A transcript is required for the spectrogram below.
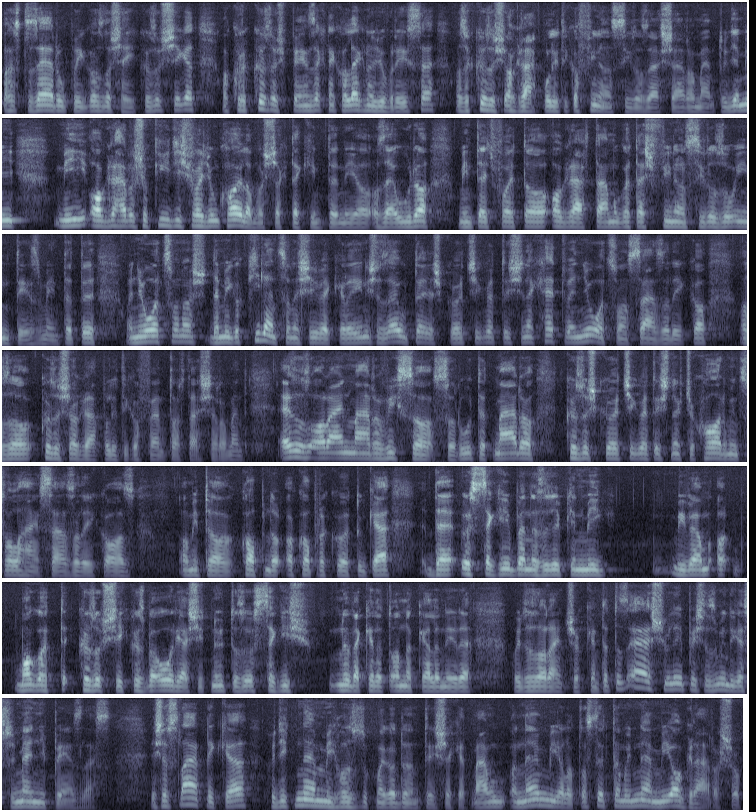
azt az Európai Gazdasági Közösséget, akkor a közös pénzeknek a legnagyobb része az a közös agrárpolitika finanszírozására ment. Ugye mi, mi agrárosok így is vagyunk hajlamosak tekinteni az EU-ra, mint egyfajta agrártámogatás finanszírozó intézmény. Tehát a 80-as, de még a 90-es évek elején is az EU teljes költségvetésének 70-80 százaléka az a közös agrárpolitika fenntartására ment. Ez az arány már visszaszorult, tehát már a közös költségvetésnek csak 30 valahány százaléka az, amit a, kap, a kapra költünk el, de összegében ez egyébként még, mivel a maga közösség közben óriásit nőtt, az összeg is növekedett annak ellenére, hogy az arány csökkent. Tehát az első lépés az mindig ez, hogy mennyi pénz lesz. És azt látni kell, hogy itt nem mi hozzuk meg a döntéseket. Már a nem mi alatt azt értem, hogy nem mi agrárosok,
